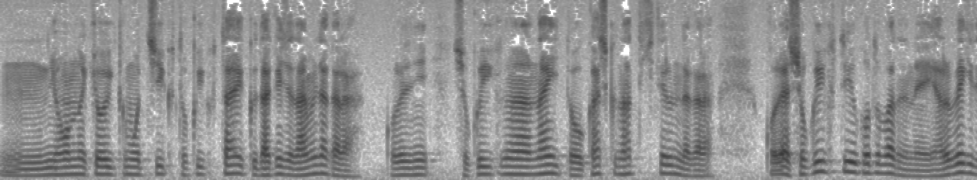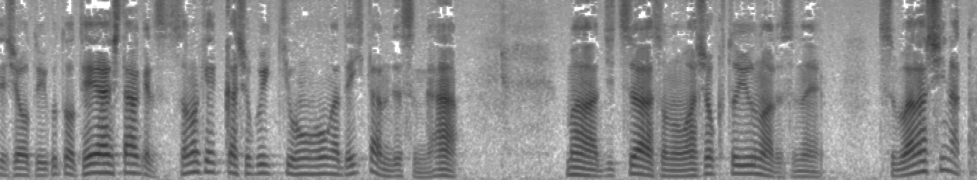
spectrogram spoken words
うん日本の教育も地域特育体育だけじゃだめだからこれに食育がないとおかしくなってきてるんだからこれは食育という言葉でねやるべきでしょうということを提案したわけです。その結果食育基本法ができたんですがまあ実はその和食というのはですね素晴らしいなと。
